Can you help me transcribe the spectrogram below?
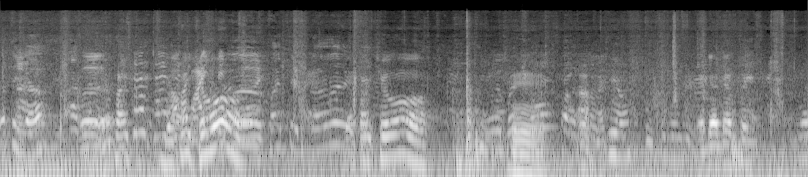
ก็ติดเหรอเออไฟเดี๋ยวไฟโชว์ไฟติดเลยไฟโชว์นี่เดี๋ยวเดี๋ยวเดี๋ยวโอ้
